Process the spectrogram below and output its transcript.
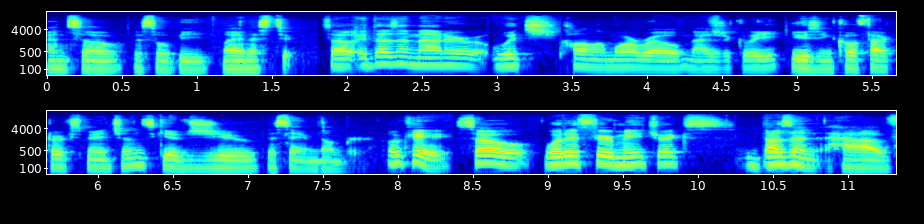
And so this will be minus 2. So it doesn't matter which column or row magically using cofactor expansions gives you the same number. Okay, so what if your matrix doesn't have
